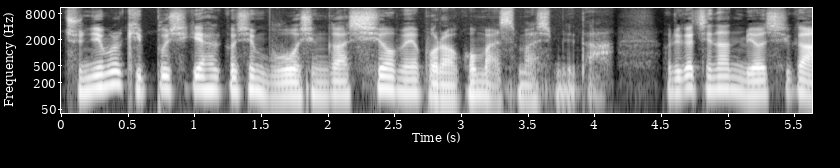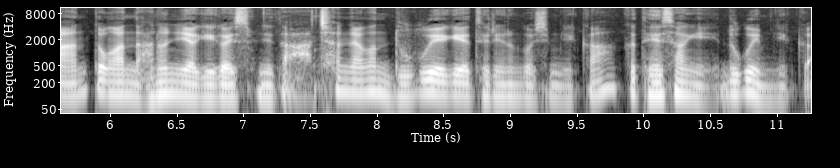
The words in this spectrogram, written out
주님을 기쁘시게 할 것이 무엇인가 시험해 보라고 말씀하십니다. 우리가 지난 몇 시간 동안 나눈 이야기가 있습니다. 찬양은 누구에게 드리는 것입니까? 그 대상이 누구입니까?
